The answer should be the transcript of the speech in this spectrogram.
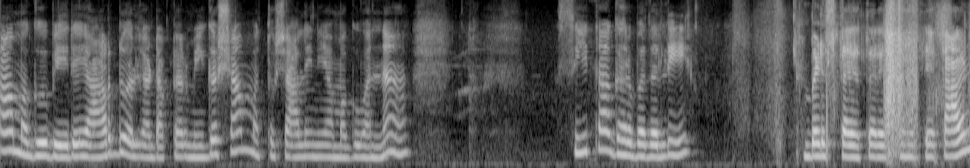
ಆ ಮಗು ಬೇರೆ ಯಾರ್ದು ಅಲ್ಲ. ಡಾಕ್ಟರ್ ಮೇಘಶ್ಯಾಮ್ ಮತ್ತು ಶಾಲಿನಿಯ ಮಗುವನ್ನು ಸೀತಾ ಗರ್ಭದಲ್ಲಿ ಬೆಳೆಸ್ತಾ ಇರ್ತಾರೆ ಸ್ನೇಹಿತರೆ. ಕಾರಣ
